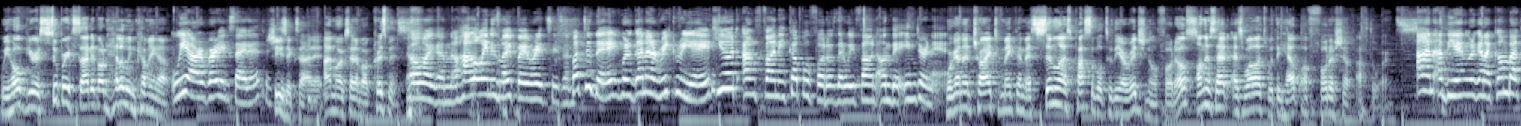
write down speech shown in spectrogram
We hope you're super excited about Halloween coming up. We are very excited. She's excited. I'm more excited about Christmas. Oh my god, no. Halloween is my favorite season. But today we're gonna recreate cute and funny couple photos that we found on the internet. We're gonna try to make them as similar as possible to the original photos on the set as well as with the help of Photoshop afterwards. And at the end we're gonna come back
